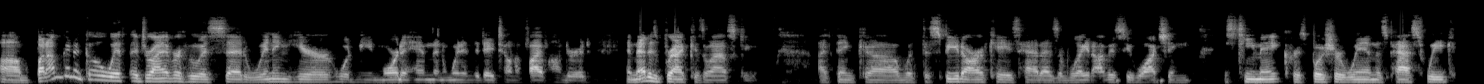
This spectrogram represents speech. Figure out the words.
Um, but I'm going to go with a driver who has said winning here would mean more to him than winning the Daytona 500, and that is Brad Keselowski. I think uh, with the speed RFK's had as of late, obviously watching his teammate Chris Buescher win this past week,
